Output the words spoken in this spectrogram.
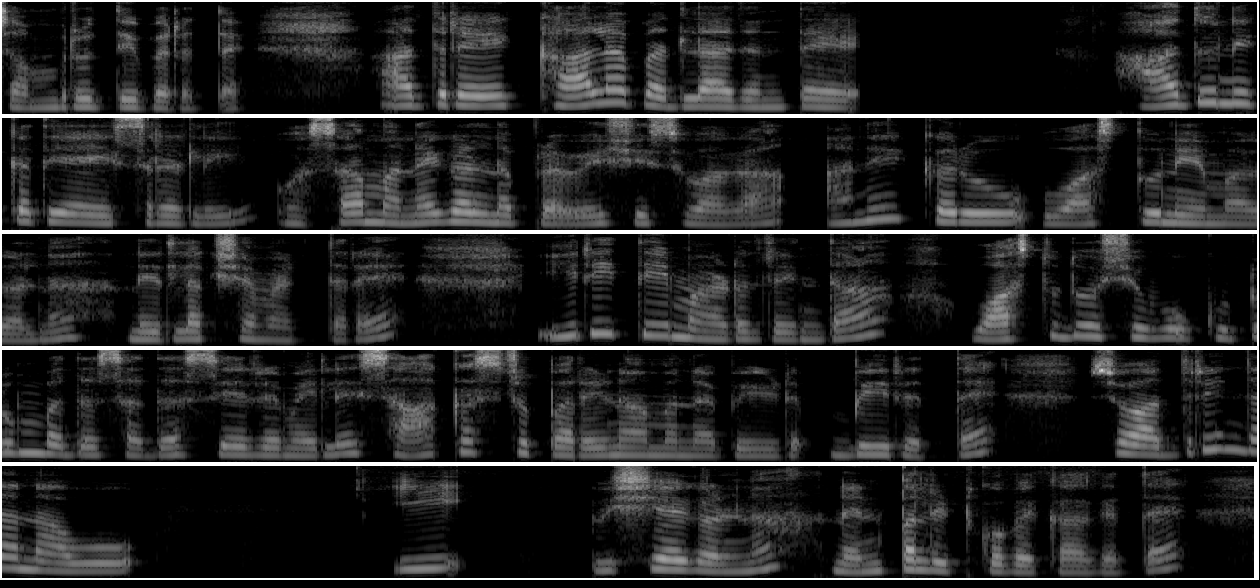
ಸಮೃದ್ಧಿ ಬರುತ್ತೆ. ಆದರೆ ಕಾಲ ಬದಲಾದಂತೆ ಆಧುನಿಕತೆಯ ಹೆಸರಲ್ಲಿ ಹೊಸ ಮನೆಗಳನ್ನ ಪ್ರವೇಶಿಸುವಾಗ ಅನೇಕರು ವಾಸ್ತು ನಿಯಮಗಳನ್ನ ನಿರ್ಲಕ್ಷ್ಯ ಮಾಡ್ತಾರೆ. ಈ ರೀತಿ ಮಾಡೋದ್ರಿಂದ ವಾಸ್ತುದೋಷವು ಕುಟುಂಬದ ಸದಸ್ಯರ ಮೇಲೆ ಸಾಕಷ್ಟು ಪರಿಣಾಮನ ಬೀಡ, ಬೀರುತ್ತೆ. ಸೊ, ಅದರಿಂದ ನಾವು ಈ ವಿಷಯಗಳನ್ನ ನೆನಪಲ್ಲಿಟ್ಕೋಬೇಕಾಗತ್ತೆ.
